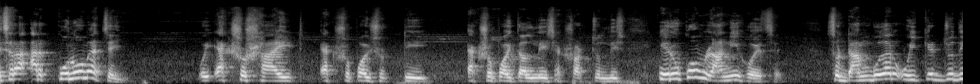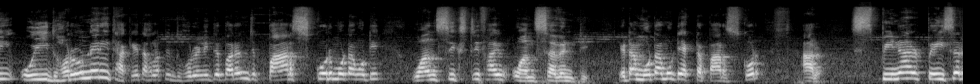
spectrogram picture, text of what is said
এছাড়া আর কোনো ম্যাচেই ওই একশো ষাট, একশো পঁয়ষট্টি, একশো পঁয়তাল্লিশ, একশো আটচল্লিশ এরকম রানই হয়েছে। সো ডাম্বুলার উইকেট যদি ওই ধরনেরই থাকে, তাহলে আপনি ধরে নিতে পারেন যে পার স্কোর মোটামুটি one sixty five one seventy এটা মোটামুটি একটা পার স্কোর। আর স্পিনার, পেসার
